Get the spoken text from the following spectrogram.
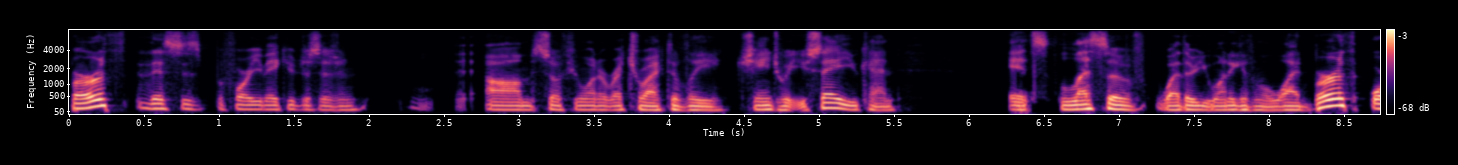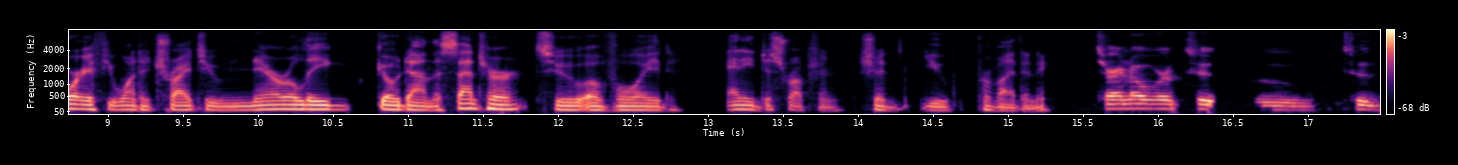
berth. This is before you make your decision. Um so if you want to retroactively change what you say you can. It's less of whether you want to give them a wide berth or if you want to try to narrowly go down the center to avoid any disruption should you provide any. Turn over to to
